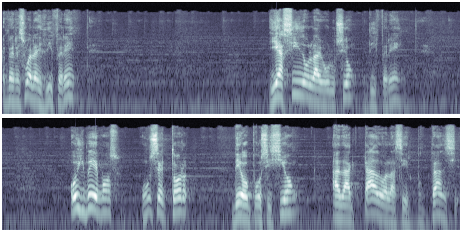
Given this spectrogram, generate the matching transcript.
en Venezuela es diferente. Y ha sido la evolución diferente. Hoy vemos un sector de oposición adaptado a las circunstancias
